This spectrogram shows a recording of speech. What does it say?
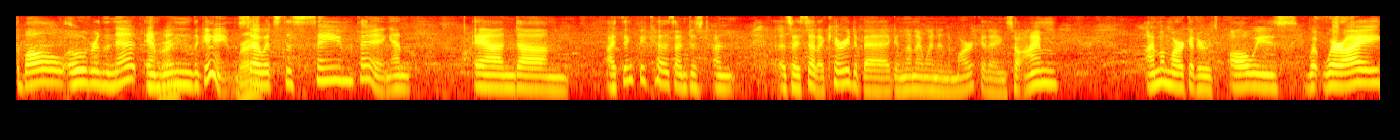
the ball over the net and win the game. Right. So it's the same thing. And and um, I think because I'm just, I'm, as I said, I carried a bag and then I went into marketing. So I'm I'm a marketer who's always where I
